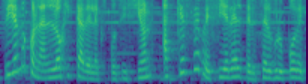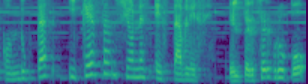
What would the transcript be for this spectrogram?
Siguiendo con la lógica de la exposición, ¿a qué se refiere el tercer grupo de conductas y qué sanciones establece? El tercer grupo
